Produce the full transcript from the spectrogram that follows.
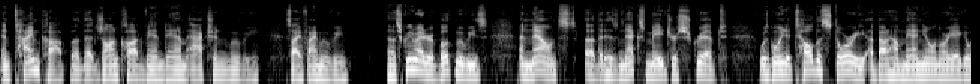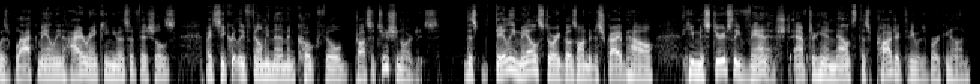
and Time Cop, uh, that Jean Claude Van Damme action movie, sci-fi movie. The screenwriter of both movies announced uh, that his next major script was going to tell the story about how Manuel Noriega was blackmailing high ranking U.S. officials by secretly filming them in coke filled prostitution orgies. This Daily Mail story goes on to describe how he mysteriously vanished after he announced this project that he was working on.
